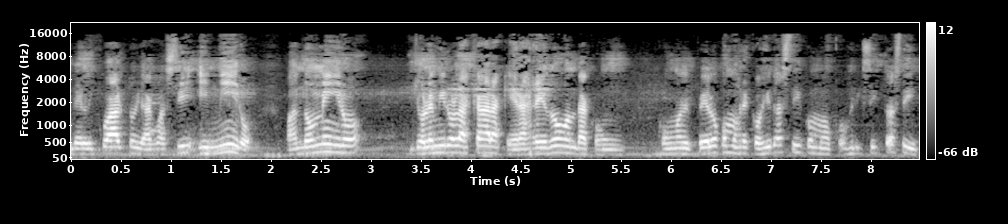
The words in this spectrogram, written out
del cuarto y hago así y miro. Cuando miro, yo le miro la cara que era redonda, con, con el pelo como recogido así, como con risito así.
